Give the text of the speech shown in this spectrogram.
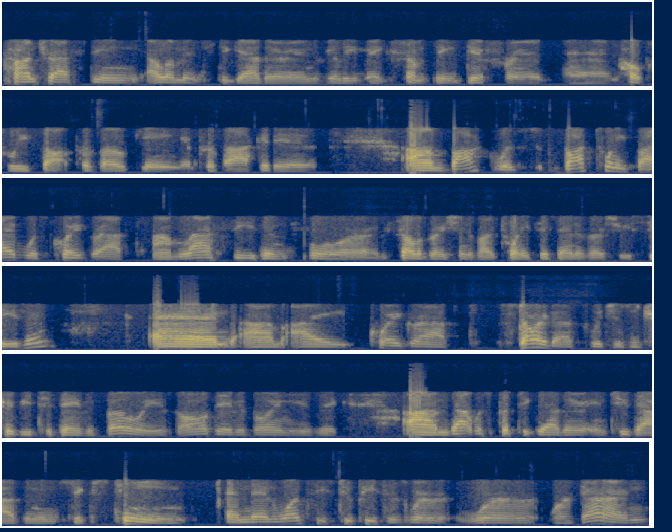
contrasting elements together and really make something different and hopefully thought provoking and provocative. Um, Bach was Bach 25 was choreographed um, last season for celebration of our 25th anniversary season, and um, I choreographed Stardust, which is a tribute to David Bowie. It's all David Bowie music. Um, that was put together in 2016, and then once these two pieces were were were done,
